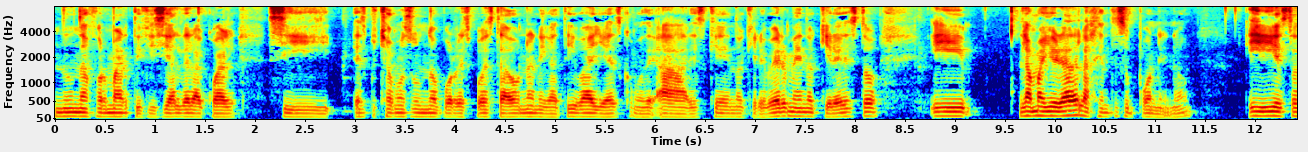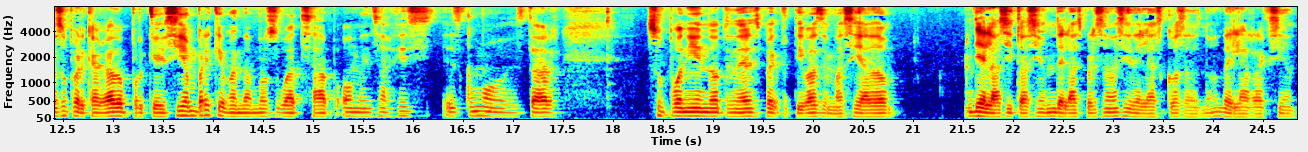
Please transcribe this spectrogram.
no una forma artificial de la cual si escuchamos un no por respuesta a una negativa, ya es como de, ah, es que no quiere verme, no quiere esto. Y la mayoría de la gente supone, ¿no? Y está súper cagado porque siempre que mandamos WhatsApp o mensajes es como estar suponiendo tener expectativas demasiado de la situación de las personas y de las cosas, ¿no? De la reacción.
